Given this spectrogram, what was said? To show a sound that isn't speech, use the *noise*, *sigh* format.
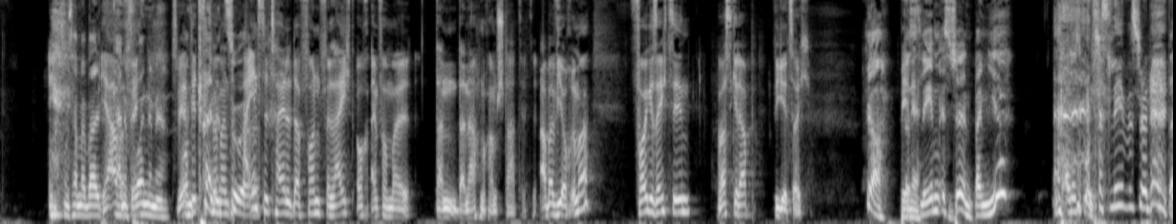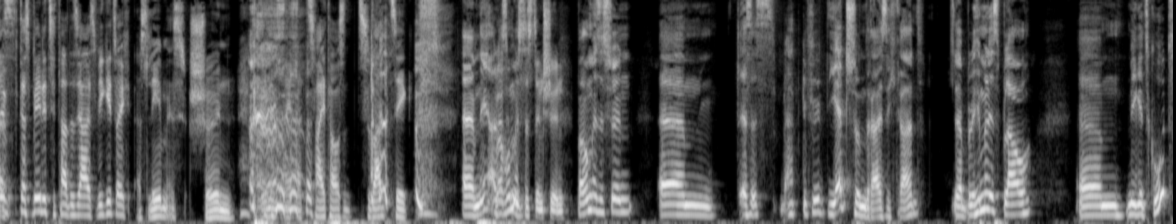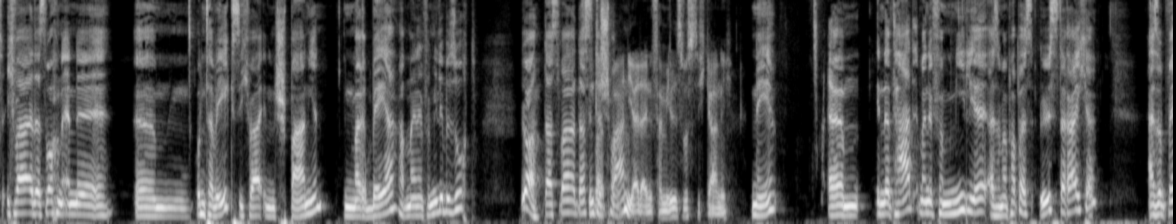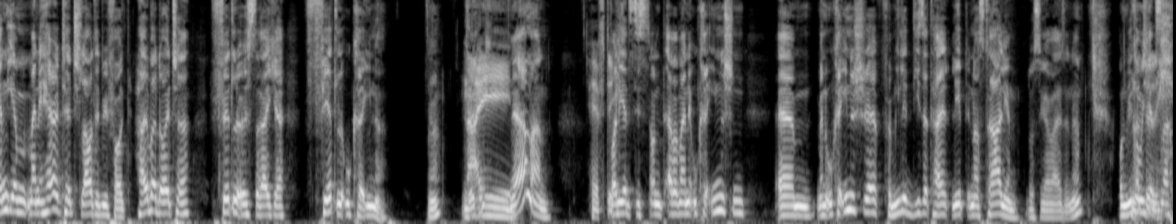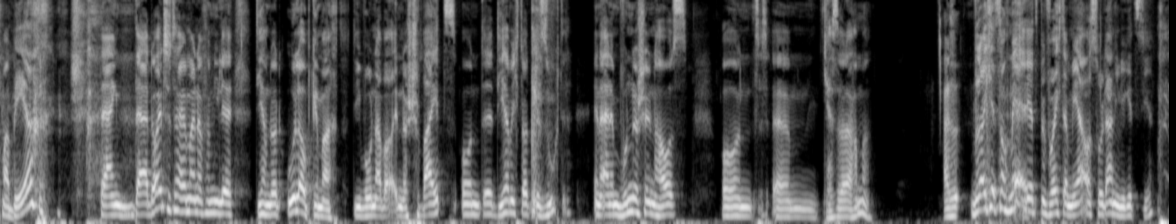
Sonst haben wir bald *laughs* Ja, keine Freunde mehr. Es wäre witzig, wenn man so. Einzelteile davon vielleicht auch einfach mal dann danach noch am Start hätte. Aber wie auch immer, Folge 16, was geht ab? Wie geht's euch? Ja, Bene. das Leben ist schön. Bei mir ist alles gut. *laughs* Das Leben ist schön. Das- Das, Bene-Zitat des Jahres. Wie geht's euch? Das Leben ist schön. *laughs* Bene-Zitat 2020. ähm, nee, alles Warum gut. ist es denn schön? Warum ist es schön? Ähm, es ist, hat gefühlt jetzt schon 30 Grad. Der Himmel ist blau. Ähm, mir geht's gut. Ich war das Wochenende ähm, unterwegs. Ich war in Spanien, in Marbella, habe meine Familie besucht. Ja, das war das. Sind war das. Spanier, deine Familie? Das wusste ich gar nicht. Nee. Ähm, in der Tat, meine Familie, also mein Papa ist Österreicher. Also wenn ihr, meine Heritage lautet wie folgt. Halber Deutscher, Viertel Österreicher, Viertel Ukrainer. Ja, Nein. ja Mann. Heftig. Weil jetzt dies, und aber meine ukrainischen, ähm, meine ukrainische Familie, dieser Teil lebt in Australien, lustigerweise, ne? Und wie komme ich jetzt nach Marbella? *laughs* der, der deutsche Teil meiner Familie, die haben dort Urlaub gemacht. Die wohnen aber in der Schweiz und äh, die habe ich dort besucht in einem wunderschönen Haus. Und ähm, ja, das war der Hammer. Also, Soll ich jetzt noch mehr, jetzt bevor ich da mehr aushol, Dani, wie geht's dir? *laughs*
